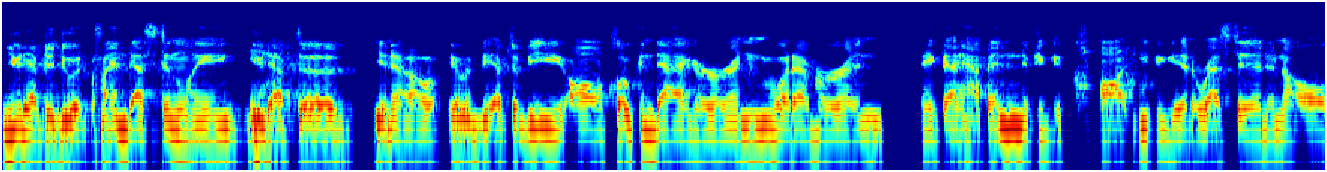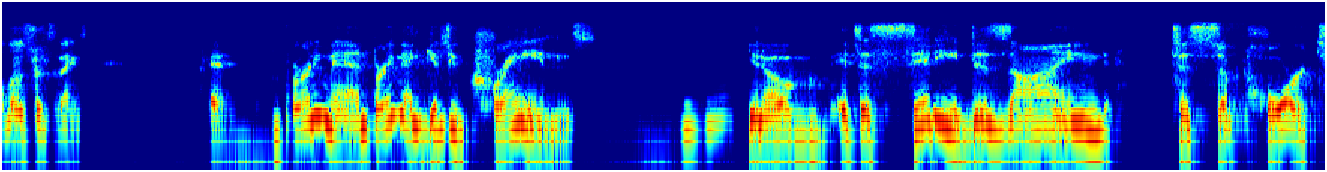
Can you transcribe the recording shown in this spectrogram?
you'd have to do it clandestinely. You'd have to, you know, it would be, have to be all cloak and dagger and whatever, and make that happen. If you get caught, you could get arrested and all those sorts of things. Burning Man, Burning Man gives you cranes. Mm-hmm. You know, it's a city designed to support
